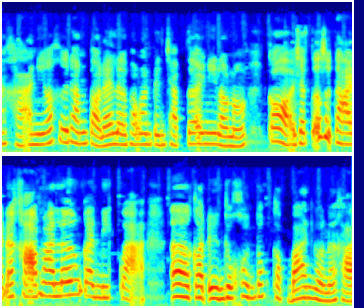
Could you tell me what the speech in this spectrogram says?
นะคะ อันนี้ก็คือทำต่อได้เลยเพราะมันเป็น chapter ไอ้นี่แล้วเนาะก็ chapter สุดท้ายนะคะ มาเริ่มกันดีกว่าเออก่อนอื่นทุกคนต้องกลับบ้านก่อนนะคะ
